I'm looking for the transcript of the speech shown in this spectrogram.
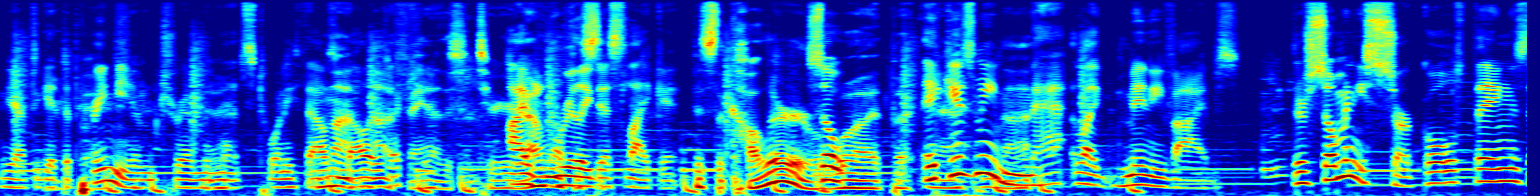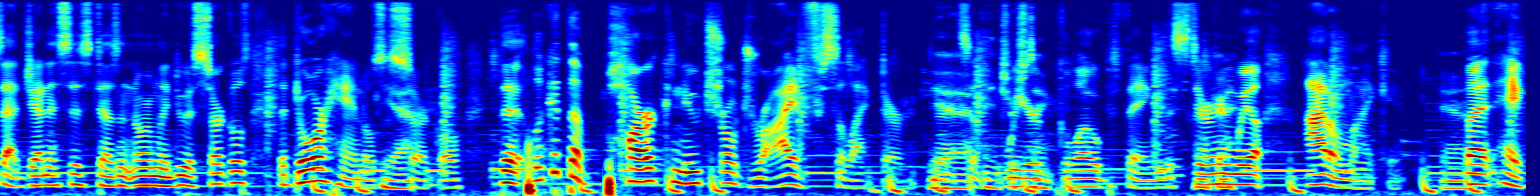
You have to get the premium trim, and that's twenty I'm thousand not, dollars not a fan of this interior. I, I really the- dislike it. if it's the color or So, what, but It yeah, gives me ma- like mini vibes. There's so many circle things that Genesis doesn't normally do as circles. The door handles a circle. The look at the park neutral drive selector. It's Yeah, a weird globe thing. The steering Okay. wheel. I don't like it. yeah. But hey,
